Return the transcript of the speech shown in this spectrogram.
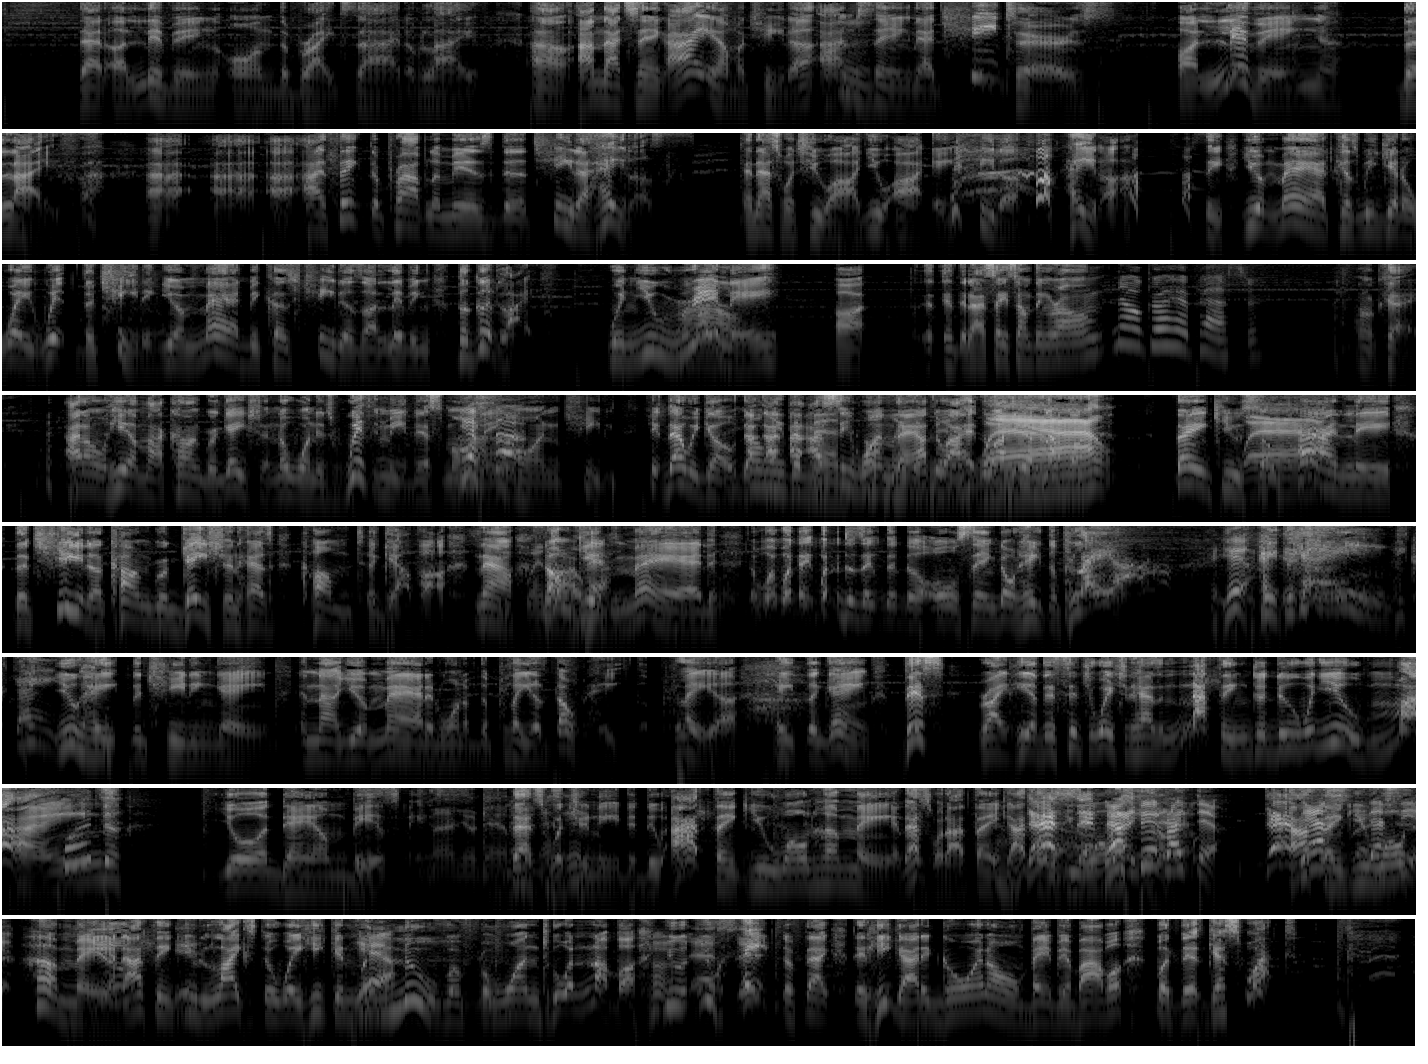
that are living on the bright side of life. Uh, I'm not saying I am a cheater. I'm saying that cheaters are living the life. Uh, uh, uh, I think the problem is the cheater haters. And that's what you are. You are a cheater hater. See, you're mad because we get away with the cheating. You're mad because cheaters are living the good life. When you really are. uh, Did I say something wrong? No, go ahead, Pastor. Okay. I don't hear my congregation. No one is with me this morning Yes, on cheating. There we go. Only I, the I- I see one Only there. the Do I, men. do I hear another? Well, Thank you so kindly. The cheater congregation has come together. Now, Went don't get Okay. mad. What, what, they, what does they, the, the old saying? Don't hate the player. Yeah. Hate the game. Hate the game. You hate the cheating game, and now you're mad at one of the players. Don't hate the player, hate the game. This right here, this situation has nothing to do with you. Mind What? Your damn business. Mind your damn That's business. what you need to do. I think you want her man. That's what I think. I That's think you it. want That's it right there. That- I think you that's want it. her man. I think you likes the way he can Yeah. maneuver from one to another. Hmm. You you That's it. hate the fact that he got it going on, baby Baba. But that, guess what?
